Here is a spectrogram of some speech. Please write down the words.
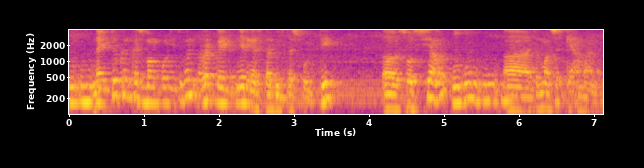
Mhm. Nah itu kan Kesbang Pol itu kan erat kaitannya dengan stabilitas politik, eh, sosial, Mhm, mhm. eh, termasuk keamanan.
